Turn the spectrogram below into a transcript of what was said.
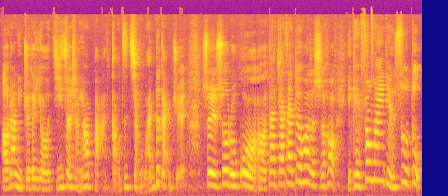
呃让你觉得有急着想要把稿子讲完的感觉。所以说，如果呃大家在对话的时候，也可以放慢一点速度，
